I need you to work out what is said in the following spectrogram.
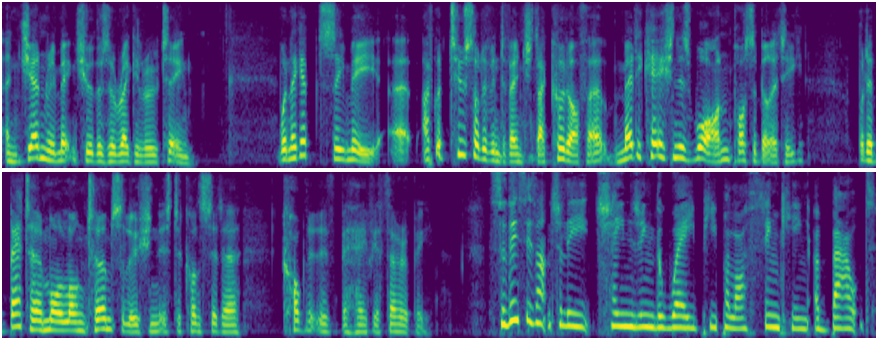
and generally making sure there's a regular routine. When they get to see me, uh, I've got two sort of interventions I could offer. Medication is one possibility, but a better, more long term solution is to consider cognitive behaviour therapy. So, this is actually changing the way people are thinking about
